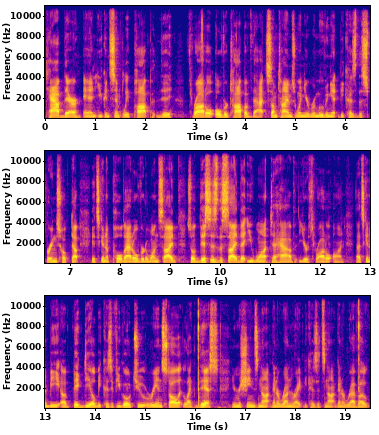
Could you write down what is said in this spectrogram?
tab there and you can simply pop the throttle over top of that. Sometimes when you're removing it because the spring's hooked up, it's going to pull that over to one side. So this is the side that you want to have your throttle on. That's going to be a big deal because if you go to reinstall it like this, your machine's not going to run right because it's not going to rev out.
